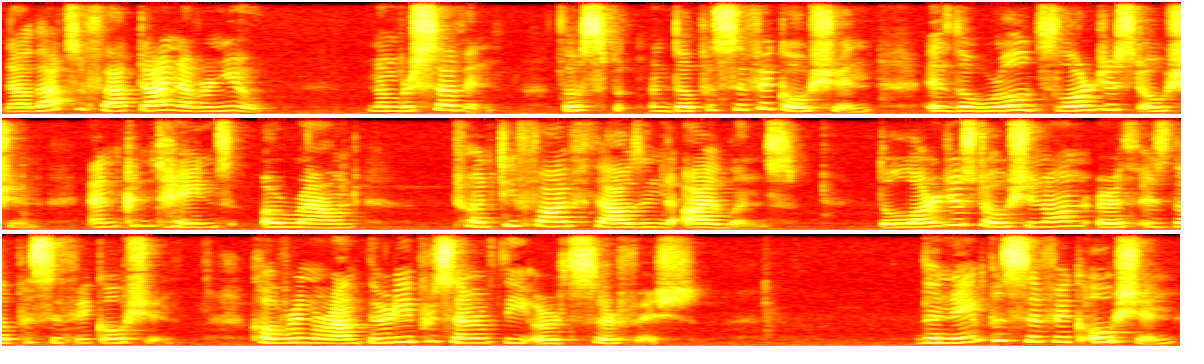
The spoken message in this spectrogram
Now that's a fact I never knew. Number seven, the, Sp- the Pacific Ocean is the world's largest ocean and contains around 25,000 islands. The largest ocean on Earth is the Pacific Ocean, covering around 30% of the Earth's surface. The name Pacific Ocean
